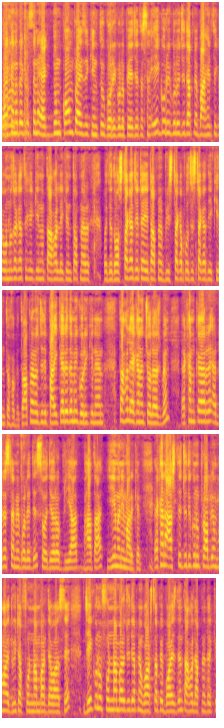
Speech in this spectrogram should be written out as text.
তো এখানে দেখতেছেন একদম কম প্রাইসে কিন্তু গড়িগুলো পেয়ে যেতেছেন। এই গড়িগুলো যদি আপনি বাহির থেকে অন্য জায়গা থেকে কিনেন, তাহলে কিন্তু আপনার ওই যে দশ টাকা যেটা, এটা আপনার বিশ টাকা, পঁচিশ টাকা দিয়ে কিনতে হবে। তো আপনারা যদি পাইকারি দামে গড়ি কিনেন, তাহলে এখানে চলে আসবেন। এখানকার অ্যাড্রেসটা আমি বলে দিই, সৌদি আরব, রিয়াদ, ভাতা, ইয়েমানি মার্কেট। এখানে আসতে যদি কোনো প্রবলেম হয়, দুইটা ফোন নাম্বার দেওয়া আছে। যে কোনো ফোন নাম্বার যদি আপনি হোয়াটসঅ্যাপে ভয়েস দেন, তাহলে আপনাদেরকে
